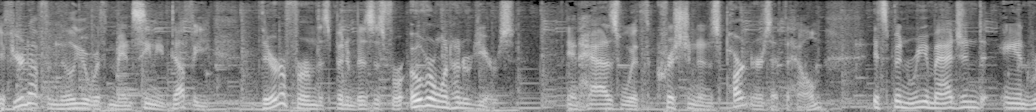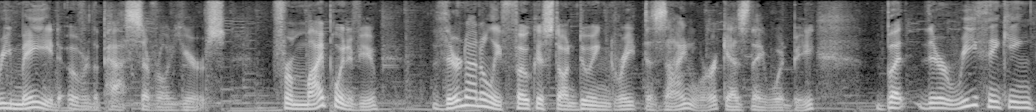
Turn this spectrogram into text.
If you're not familiar with Mancini Duffy, they're a firm that's been in business for over 100 years and has, with Christian and his partners at the helm, it's been reimagined and remade over the past several years. From my point of view, they're not only focused on doing great design work, as they would be, but they're rethinking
